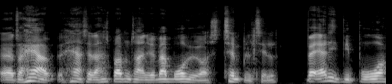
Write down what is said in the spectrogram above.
altså her, her sætter han spørgsmålstegn ved, hvad bruger vi vores tempel til? Hvad er det, vi bruger,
